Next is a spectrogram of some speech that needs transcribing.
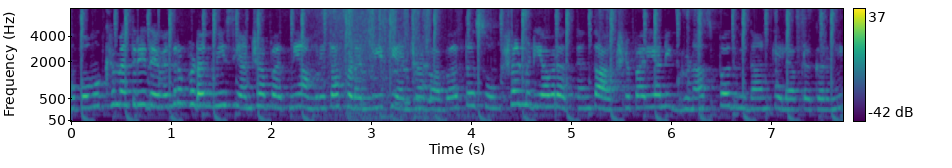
उपमुख्यमंत्री देवेंद्र फडणवीस यांच्या पत्नी अमृता फडणवीस यांच्याबाबत सोशल मीडियावर अत्यंत आक्षेपार्ह आणि घृणास्पद विधान केल्याप्रकरणी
